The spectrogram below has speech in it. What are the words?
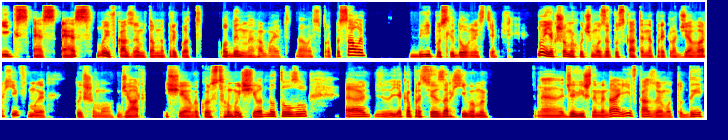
XSS, ну і вказуємо там, наприклад, 1 мегабайт. Да, ось прописали дві послідовності. Ну, і якщо ми хочемо запускати, наприклад, Java архів, ми пишемо jar і ще використовуємо ще одну тулзу, е, яка працює з архівами е, JV-шними, да, і вказуємо туди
